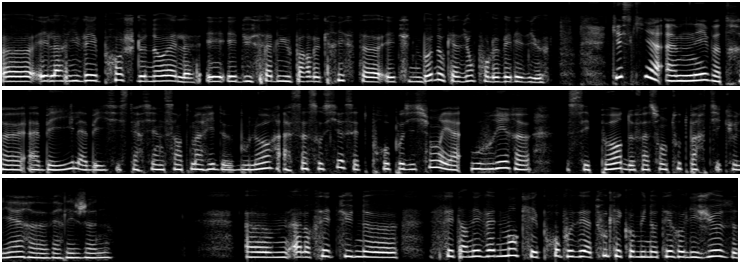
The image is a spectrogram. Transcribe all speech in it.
et l'arrivée proche de Noël et, du salut par le Christ est une bonne occasion pour lever les yeux. Qu'est-ce qui a amené votre abbaye, l'abbaye cistercienne Sainte-Marie de Boulor à s'associer à cette proposition et à ouvrir euh, ses portes de façon toute particulière euh, vers les jeunes? Euh, alors c'est une, c'est un événement qui est proposé à toutes les communautés religieuses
